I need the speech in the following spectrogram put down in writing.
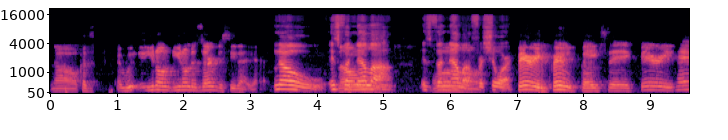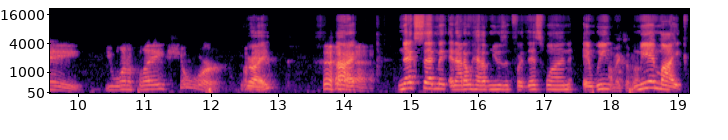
No, because you don't you don't deserve to see that yet. No, it's No. vanilla. It's vanilla Oh. for sure. Very very basic. Very hey, you want to play? Sure. I'm Right. in. All right. Next segment, and I don't have music for this one. And we, I'll make some up. me and Mike,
